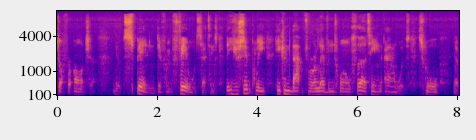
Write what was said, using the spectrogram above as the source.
Jofra Archer, you know, spin, different field settings, that you simply, he can bat for 11, 12, 13 hours, score you know,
